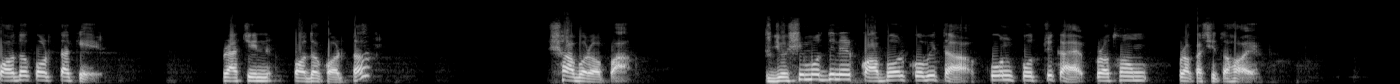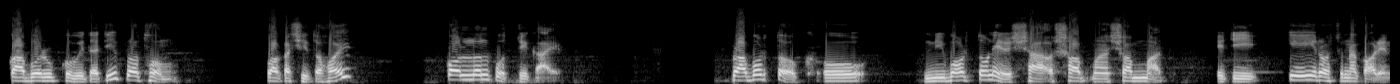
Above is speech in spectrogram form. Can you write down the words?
পদকর্তাকে প্রাচীন পদকর্তা সাবরপা। জসিমউদ্দিনের কবর কবিতা কোন পত্রিকায় প্রথম প্রকাশিত হয়? কবর কবিতাটি প্রথম প্রকাশিত হয় কল্লোল পত্রিকায়। প্রবর্তক ও নিবর্তনের সম্মাদ এটি কে রচনা করেন?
